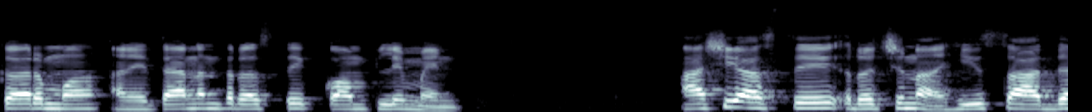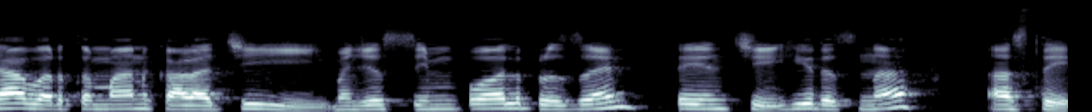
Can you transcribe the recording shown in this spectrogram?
कर्म आणि त्यानंतर असते कॉम्प्लिमेंट अशी असते रचना ही साध्या वर्तमान काळाची म्हणजे सिंपल प्रेझेंट टेन्सची ही रचना असते.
